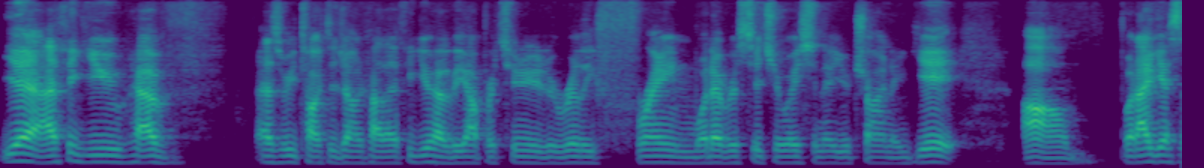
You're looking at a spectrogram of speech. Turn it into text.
Yeah, I think you have as we talked to John Kyle, I think you have the opportunity to really frame whatever situation that you're trying to get. Um, but I guess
